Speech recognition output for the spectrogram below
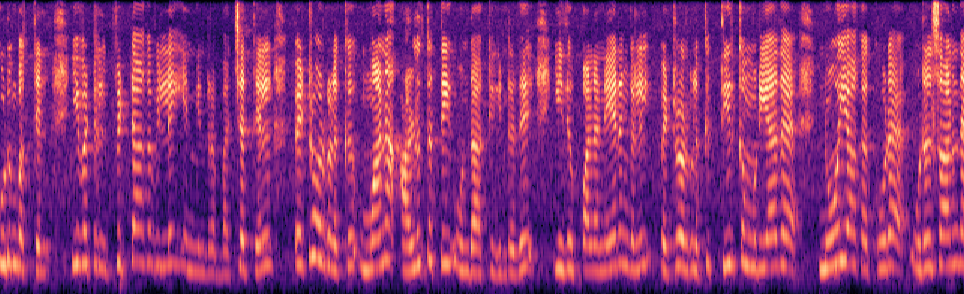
குடும்பத்தில் இவற்றில் ஃபிட்டாகவில்லை என்கின்ற பட்சத்தில் பெற்றோர்களுக்கு மன அழுத்தத்தை உண்டாக்குகின்றது. இது பல நேரங்களில் பெற்றோர்களுக்கு தீர்க்க முடியாத நோயாக கூட உடல் சார்ந்த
